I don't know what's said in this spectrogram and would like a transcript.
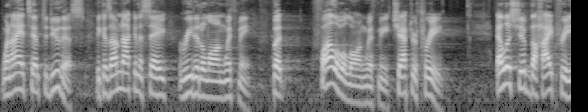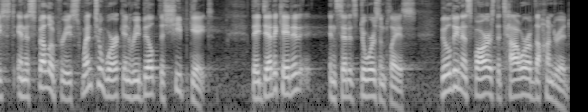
when I attempt to do this, because I'm not going to say, read it along with me, but follow along with me. Chapter 3. Eliashib the high priest and his fellow priests went to work and rebuilt the sheep gate. They dedicated it and set its doors in place, building as far as the Tower of the Hundred,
